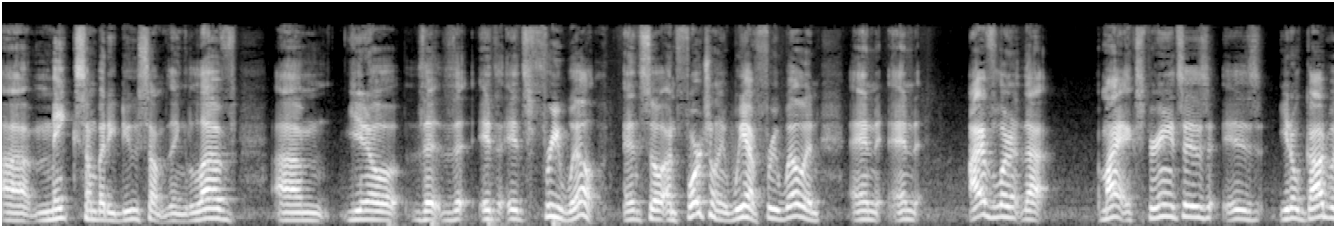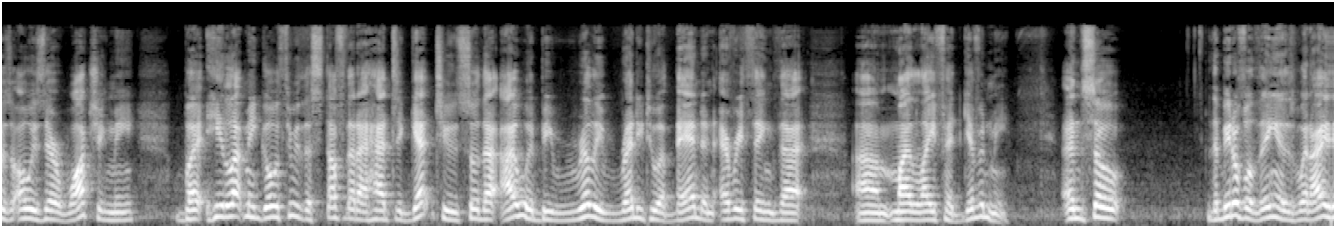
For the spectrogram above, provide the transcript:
uh, make somebody do something. Love um, you know the, the it, it's free will and so unfortunately we have free will and and and i've learned that my experiences is you know god was always there watching me but he let me go through the stuff that i had to get to so that i would be really ready to abandon everything that um, my life had given me. And so the beautiful thing is when i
